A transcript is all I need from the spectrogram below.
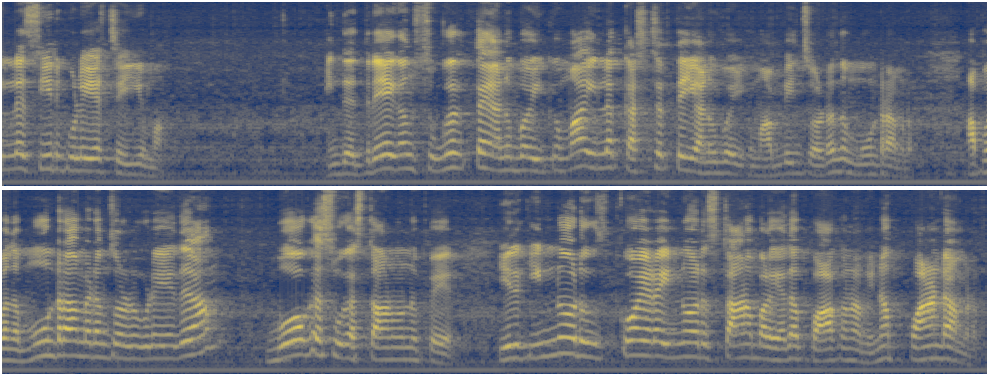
இல்லை சீர்குலைய செய்யுமா? இந்த திரேகம் சுகத்தை அனுபவிக்குமா இல்லை கஷ்டத்தை அனுபவிக்குமா அப்படின்னு சொல்கிறது மூன்றாம் இடம். அப்போ அந்த மூன்றாம் இடம் சொல்லக்கூடியது தான் போக சுகஸ்தானம்னு பேர். இதுக்கு இன்னொரு கோயிட இன்னொரு ஸ்தானம் பல எதை பார்க்கணும் அப்படின்னா பன்னெண்டாம் இடம்.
